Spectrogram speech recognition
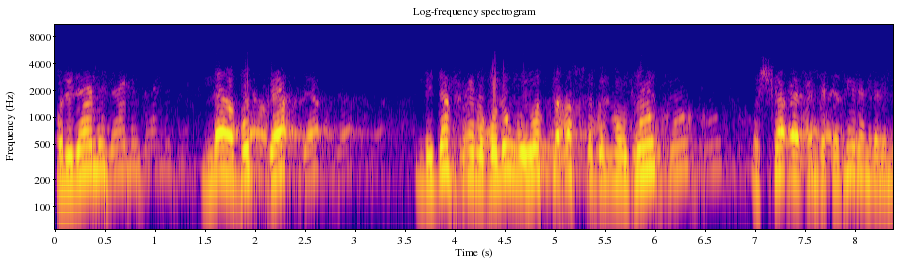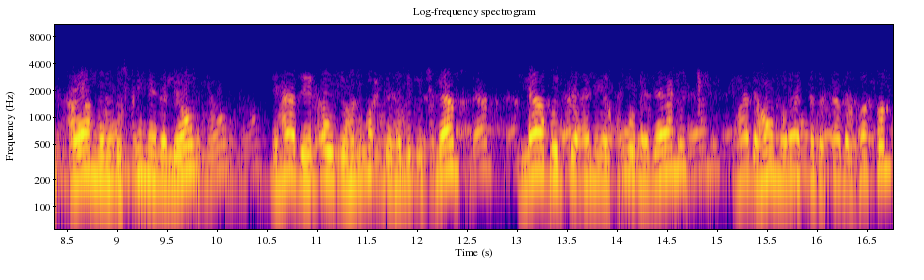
ولذلك لا بد لدفع الغلو والتعصب الموجود والشائع عند كثير من عوام المسلمين اليوم لهذه الأوجه المحدثة بالإسلام. لا بد أن يكون ذلك وهذا هو مناسبة هذا الفصل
